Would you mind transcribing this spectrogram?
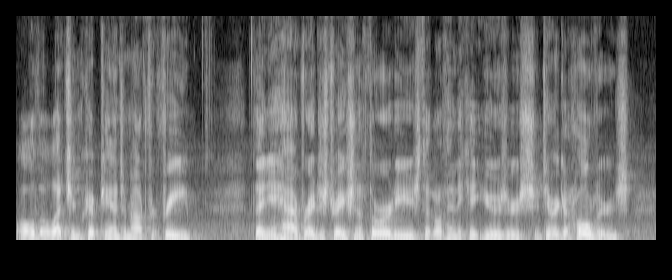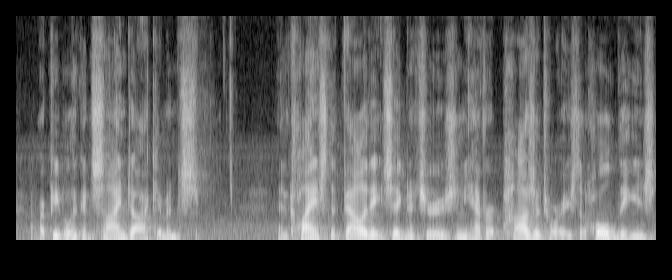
although Let's Encrypt hands them out for free. Then you have registration authorities that authenticate users. Certificate holders are people who can sign documents, and clients that validate signatures, and you have repositories that hold these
